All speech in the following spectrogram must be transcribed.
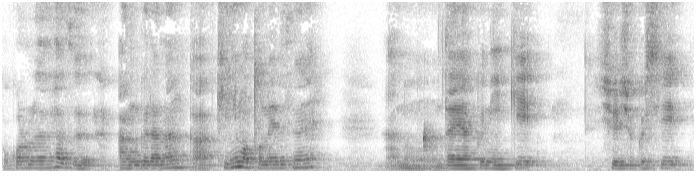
志さずアングラなんか気にも留めずねあの大学に行き就職し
